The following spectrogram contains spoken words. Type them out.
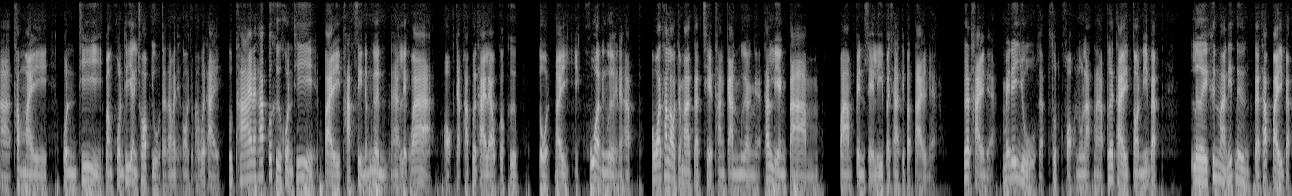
อ่าทำไมคนที่บางคนที่ยังชอบอยู่แต่ทำไมถึงออกจากพรรคเพื่อไทย สุดท้ายนะครับก็คือคนที่ไปพักสีน้ำเงินนะฮะเรียกว่าออกจากพรรคเพื่อไทยแล้วก็คือโดดไปอีกขั้วหนึ่งเลยนะครับ เพราะว่าถ้าเราจะมาจัดเฉดทางการเมืองเนี่ยถ้าเรียงตามความเป็นเสรีประชาธิปไตยเนี่ย พื่อไทยเนี่ยไม่ได้อยู่แบบสุดขอบอนุรักษ์นะครับเพื่อไทยตอนนี้แบบเลยขึ้นมานิดนึง แต่ถ้าไปแบบ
